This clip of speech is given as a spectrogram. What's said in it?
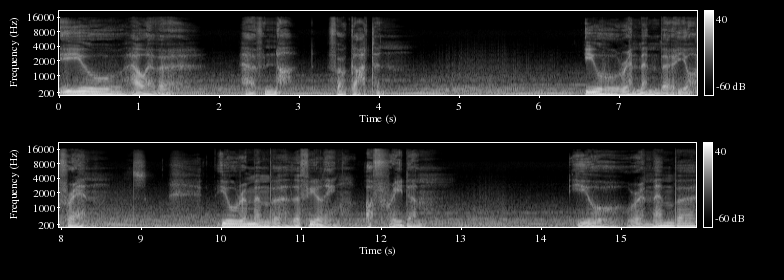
You, however, have not forgotten. You remember your friends. You remember the feeling of freedom. You remember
